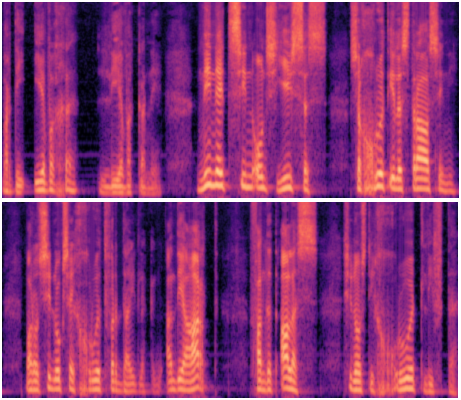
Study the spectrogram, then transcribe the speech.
maar die ewige lewe kan hê nie net sien ons Jesus se groot illustrasie nie, maar ons sien ook sy groot verduideliking. Aan die hart van dit alles sien ons die groot liefde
